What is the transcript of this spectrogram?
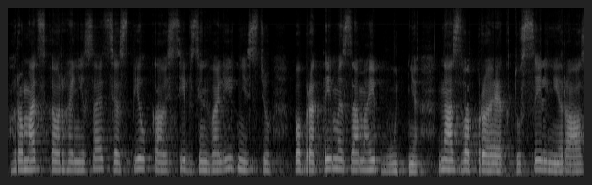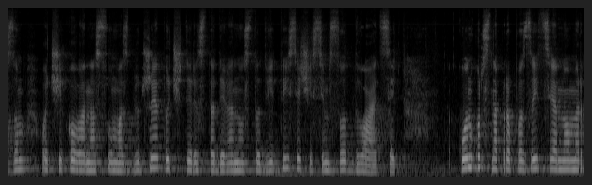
Громадська організація Спілка осіб з інвалідністю Побратими за майбутнє. Назва проекту Сильні разом. Очікувана сума з бюджету 492 тисячі 720. Конкурсна пропозиція номер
